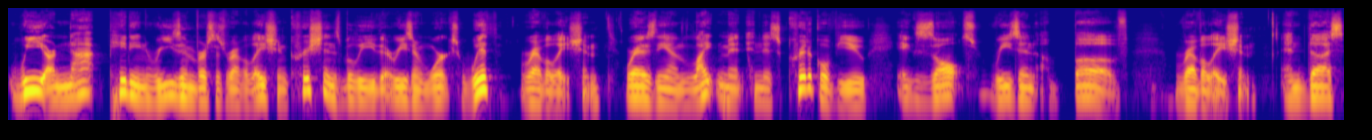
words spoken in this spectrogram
we are not pitting reason versus revelation. Christians believe that reason works with revelation, whereas the Enlightenment in this critical view exalts reason above revelation. And thus,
